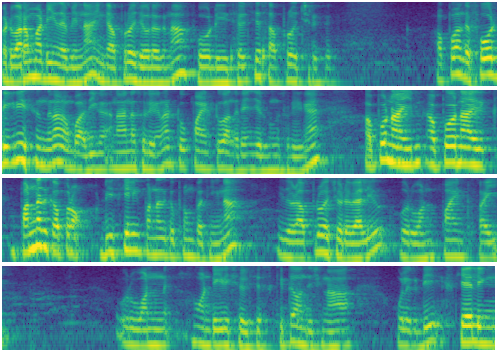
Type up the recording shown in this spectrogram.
பட் வர மாட்டேங்குது அப்படின்னா இங்கே அப்ரோச் எவ்வளோ இருக்குன்னா ஃபோர் டிகிரி செல்சியஸ் அப்ரோச் இருக்குது அப்போது அந்த ஃபோர் டிகிரிஸ் இருந்துன்னா ரொம்ப அதிகம். நான் என்ன சொல்லியிருக்கேன்னா டூ பாயிண்ட் டூ அந்த ரேஞ்ச் இருக்குன்னு சொல்லியிருக்கேன் அப்போது நான் இன் அப்போது நான் இது பண்ணதுக்கப்புறம் டீஸ்கேலிங் பண்ணதுக்கப்புறம் பார்த்தீங்கன்னா இதோட அப்ரோச்சோட வேல்யூ ஒரு ஒன் பாயிண்ட் ஃபைவ் ஒரு ஒன் ஒன் டிகிரி செல்சியஸ் கிட்டே வந்துச்சுன்னா உங்களுக்கு டி ஸ்கேலிங்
